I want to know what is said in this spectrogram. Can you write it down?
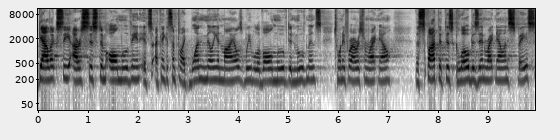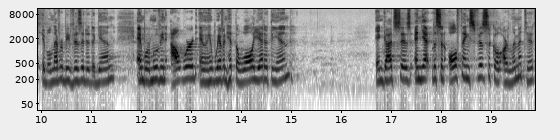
galaxy, our system all moving, it's, I think it's something like 1 million miles. We will have all moved in movements 24 hours from right now. The spot that this globe is in right now in space, it will never be visited again. And we're moving outward, and we haven't hit the wall yet at the end. And God says, and yet, listen, all things physical are limited.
